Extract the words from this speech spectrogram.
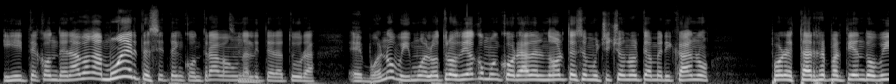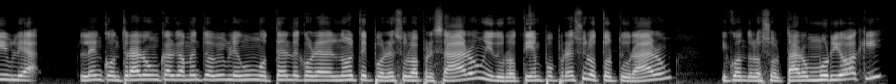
Y te condenaban a muerte si te encontraban una literatura. Eh, bueno, vimos el otro día como en Corea del Norte ese muchacho norteamericano, por estar repartiendo Biblia, le encontraron un cargamento de Biblia en un hotel de Corea del Norte y por eso lo apresaron y duró tiempo preso y lo torturaron. Y cuando lo soltaron murió aquí.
